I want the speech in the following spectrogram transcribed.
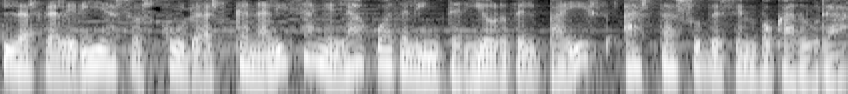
Las galerías oscuras canalizan el agua del interior del país hasta su desembocadura.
